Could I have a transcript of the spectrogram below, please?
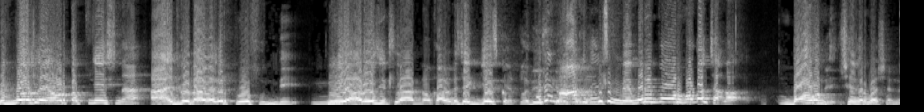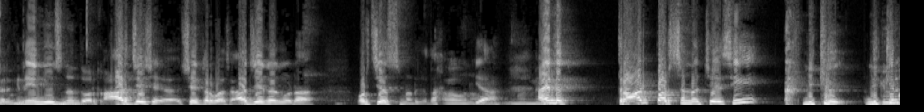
బిగ్ బాస్లో ఎవరు తప్పు చేసినా "ఆ, ఇదిగో నా దగ్గర ప్రూఫ్ ఉంది. నువ్వు ఆ రోజు ఇట్లా అన్నావు కాబట్టి చెక్ చేసుకో. ఎట్లా. తెలిసి మెమరీ పవర్ కూడా చాలా బాగుంది శేఖర్ భాష గారికి. నేను చూసినంత వరకు ఆర్జే శేఖర్ భాష ఆర్జే గా కూడా వర్క్ చేస్తున్నాడు కదా. అండ్ థర్డ్ పర్సన్ వచ్చేసి నిఖిల్. నిఖిల్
